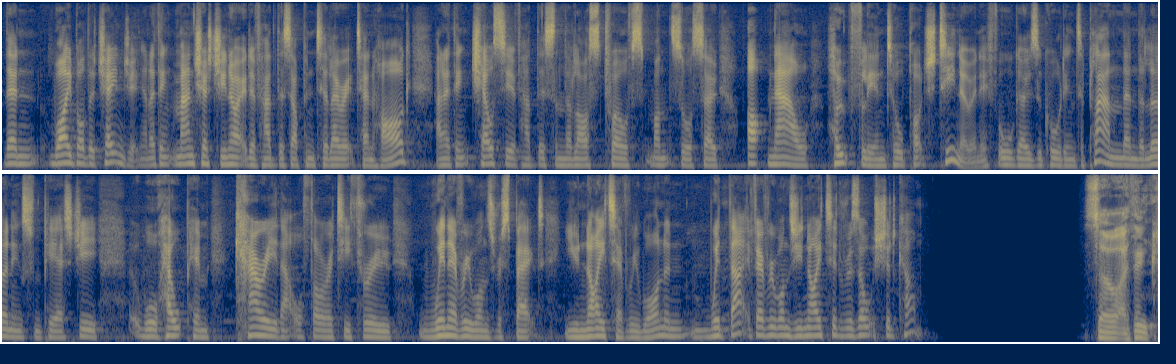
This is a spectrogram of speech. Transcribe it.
then why bother changing? And I think Manchester United have had this up until Erik Ten Hag, and I think Chelsea have had this in the last 12 months or so, up now, hopefully until Pochettino. And if all goes according to plan, then the learnings from PSG will help him carry that authority through, win everyone's respect, unite everyone. And with that, if everyone's united, results should come. So I think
